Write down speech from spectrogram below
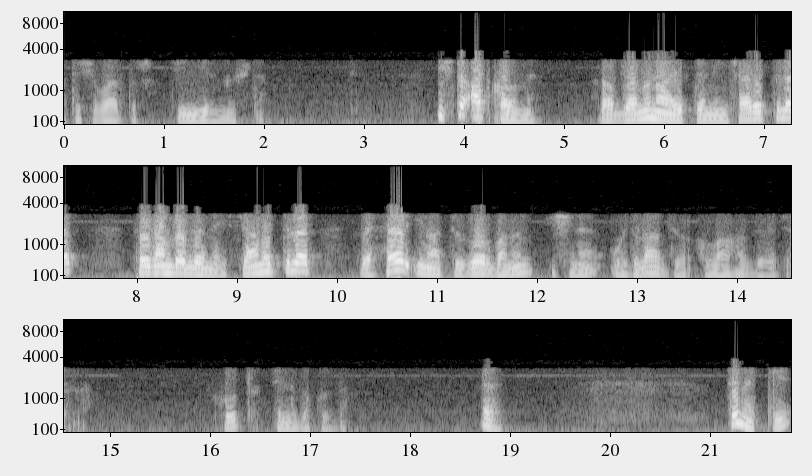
ateşi vardır. Cin 23'te. İşte at kavmi Rablarının ayetlerini inkar ettiler, peygamberlerine isyan ettiler ve her inatçı zorbanın işine uydular diyor Allah Azze ve Celle. Hud 59'da. Evet. Demek ki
